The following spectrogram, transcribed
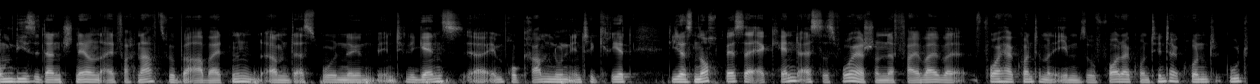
um diese dann schnell und einfach nachzubearbeiten. Ähm, da ist wohl eine Intelligenz äh, im Programm nun integriert, die das noch besser erkennt, als das vorher schon der Fall war, weil vorher konnte man eben so Vordergrund, Hintergrund gut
